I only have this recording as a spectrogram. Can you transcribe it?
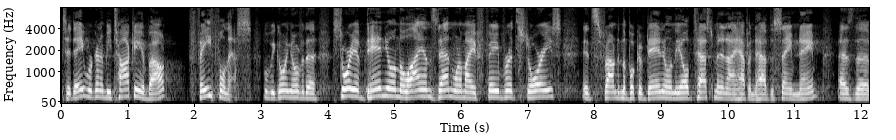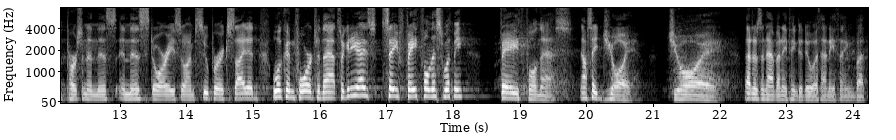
Today we're going to be talking about faithfulness. We'll be going over the story of Daniel in the lion's den, one of my favorite stories. It's found in the book of Daniel in the Old Testament, and I happen to have the same name as the person in this in this story. So I'm super excited, looking forward to that. So can you guys say faithfulness with me? Faithfulness. Now say joy. Joy. That doesn't have anything to do with anything, but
